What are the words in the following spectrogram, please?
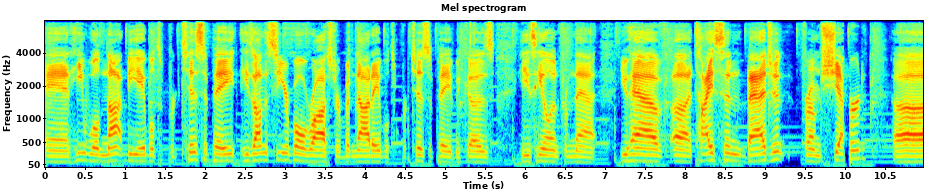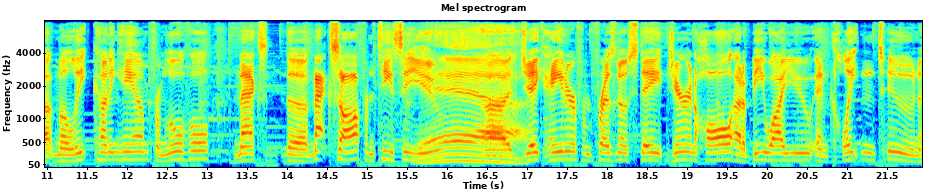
and he will not be able to participate. He's on the Senior Bowl roster, but not able to participate because he's healing from that. You have uh, Tyson Bagent from Shepherd, uh, Malik Cunningham from Louisville, Max the Max Saw from TCU. Yeah. Uh, Jake Haener from Fresno State, Jaren Hall out of BYU, and Clayton Tune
